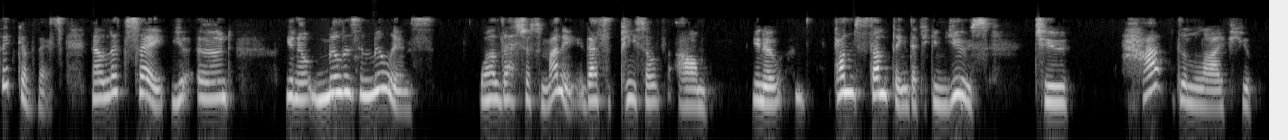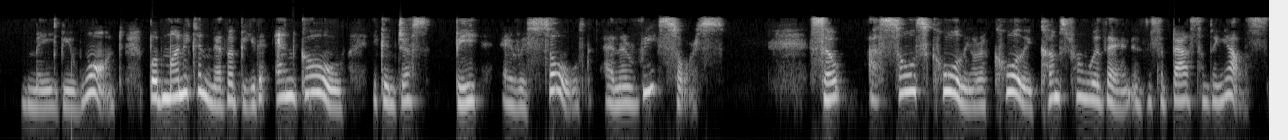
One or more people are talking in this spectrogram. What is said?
think of this. Now let's say you earned, you know, millions and millions. Well, that's just money. That's a piece of, um, you know, something that you can use to have the life you maybe want. But money can never be the end goal. It can just be a result and a resource. So a soul's calling or a calling comes from within and it's about something else.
